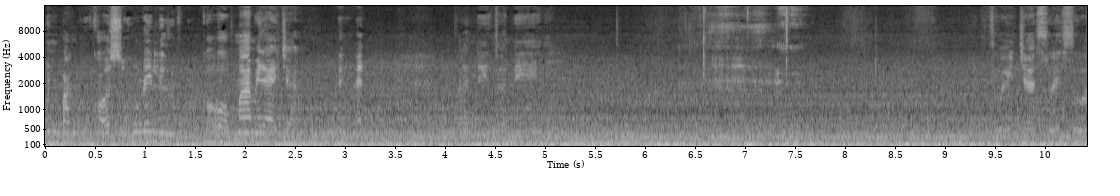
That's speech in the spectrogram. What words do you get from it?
มันบังภูเขาสูงในลืมก็ออกมาไม่ได้จ้ะ ตอนนี้ตอนนี้ สวยจ้ะสวยสว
